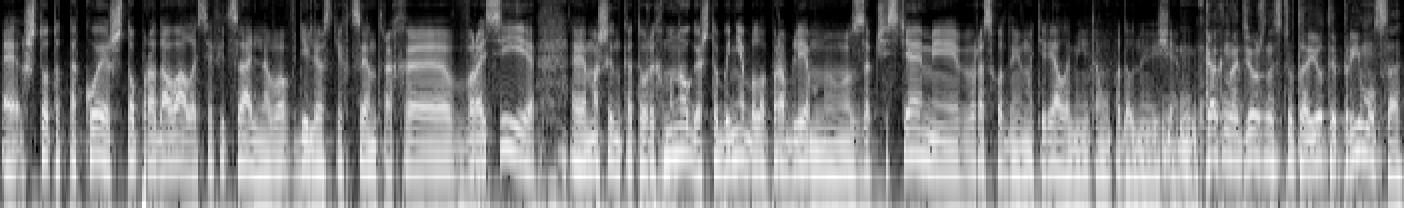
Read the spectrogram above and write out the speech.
э, что-то такое, что продавалось официально в дилерских центрах э, в России, э, машин которых много, чтобы не было проблем ну, с запчастями, расходными материалами и тому подобными вещами. Как надежность у Toyota Примуса?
